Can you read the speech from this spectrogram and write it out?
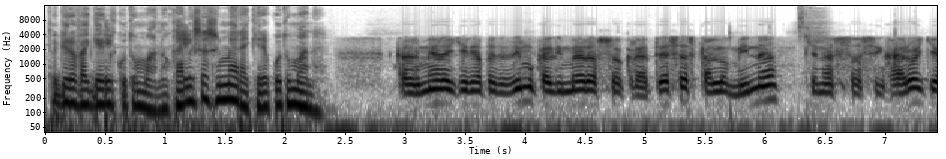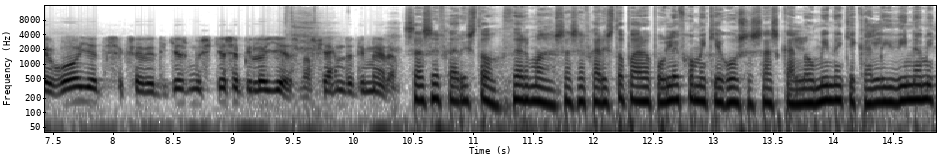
τον κύριο Βαγγέλη Κουτουμάνο. Καλή σας ημέρα, κύριε Κουτουμάνε. Καλημέρα κυρία Πεδεδήμου, καλημέρα στους ακρατές σας, καλό μήνα. Και να σας συγχαρώ και εγώ για τις εξαιρετικές μουσικές επιλογές, μας φτιάχνετε τη μέρα. Σας ευχαριστώ, θέρμα, σας ευχαριστώ πάρα πολύ, εύχομαι και εγώ σε εσάς καλό μήνα και καλή δύναμη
